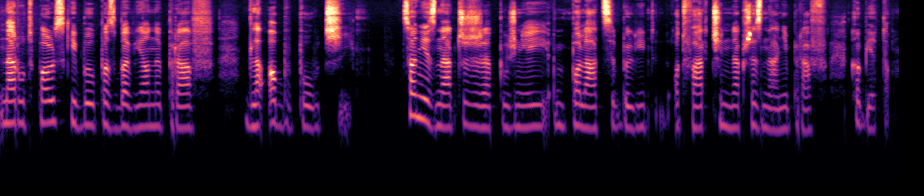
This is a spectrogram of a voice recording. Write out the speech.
naród polski był pozbawiony praw dla obu płci. Co nie znaczy, że później Polacy byli otwarci na przyznanie praw kobietom.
